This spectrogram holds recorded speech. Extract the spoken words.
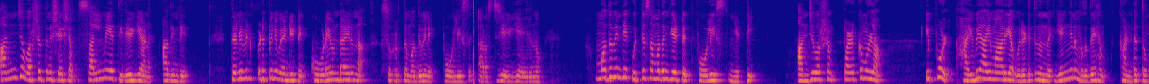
അഞ്ച് വർഷത്തിന് ശേഷം സൽമയെ തിരയുകയാണ് അതിന്റെ. തെളിവെടുപ്പിന് വേണ്ടിയിട്ട് കൂടെയുണ്ടായിരുന്ന സുഹൃത്ത് മധുവിനെ പോലീസ് അറസ്റ്റ് ചെയ്യുകയായിരുന്നു. മധുവിന്റെ കുറ്റസമ്മതം കേട്ട് പോലീസ് ഞെട്ടി. അഞ്ചു വർഷം പഴക്കമുള്ള ഇപ്പോൾ ഹൈവേ ആയി മാറിയ ഒരിടത്ത് നിന്ന് എങ്ങനെ മൃതദേഹം കണ്ടെത്തും?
